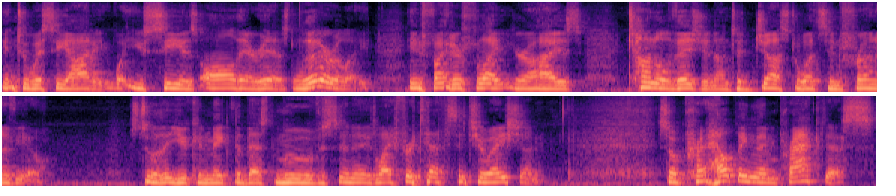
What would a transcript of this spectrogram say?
into WYSIATI what you see is all there is. Literally in fight or flight your eyes tunnel vision onto just what's in front of you so that you can make the best moves in a life or death situation. So helping them practice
